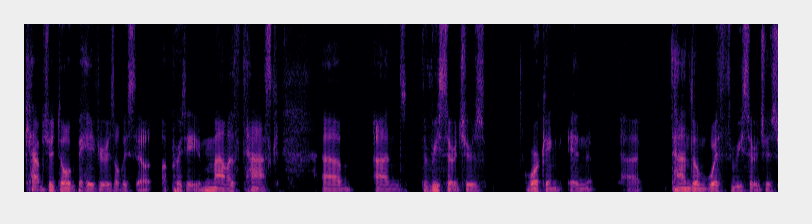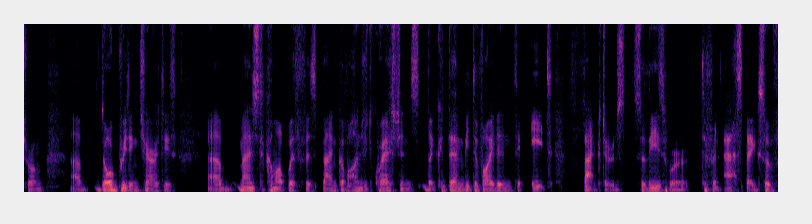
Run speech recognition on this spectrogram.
capture dog behavior is obviously a, a pretty mammoth task. Um, and the researchers working in uh, tandem with researchers from uh, dog breeding charities uh, managed to come up with this bank of 100 questions that could then be divided into eight factors. So these were different aspects of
